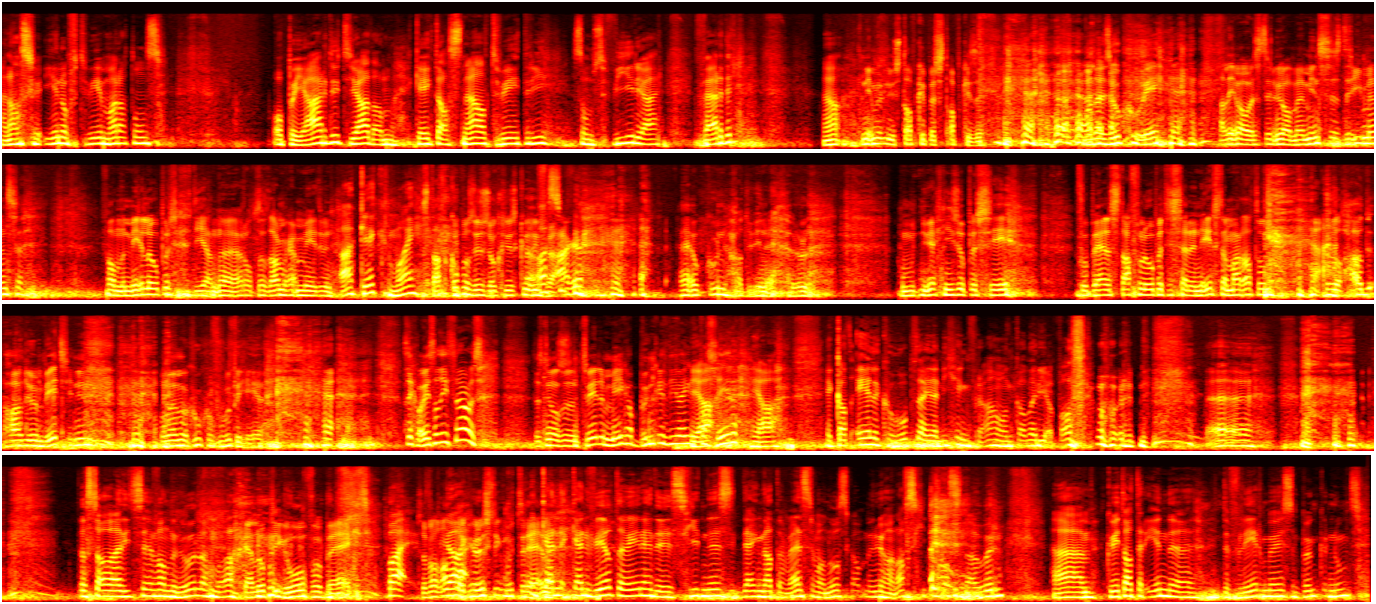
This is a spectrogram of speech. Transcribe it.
En als je één of twee marathons op een jaar doet, ja, dan kijkt al snel twee, drie, soms vier jaar verder. Ja, Ik neem het nu stapje per stapje. Maar dat is ook goed, hè. Alleen maar we zitten nu al met minstens drie mensen van de meeloper die aan eh, Rotterdam gaan meedoen. Ah, kijk, mooi. Staat koppels dus ook, dus ik wil u Ah, vragen. Hé, ook Koen, gaat u in. hè. Lul. Je moet nu echt niet zo per se voorbij de staf lopen. Het is zijn eerste marathon. Houd, houd u een beetje in om hem een goed gevoel te geven. Zeg, wat is dat hier trouwens? Het is nu zo'n tweede megabunker die wij hier Ja, passeren. ja, ik had eigenlijk gehoopt dat je dat niet ging vragen, want ik kan er niet op antwoorden. Eh, dat zal wel iets zijn van de oorlog, maar... Jij loopt hier gewoon voorbij. Echt. maar Zo van, laat ja, ik moet rijden. ken, ik ken veel te weinig de geschiedenis. Ik denk dat de mensen van Oostkamp me nu gaan afschieten als ze dat horen. Ehm, ik weet dat er één de, de vleermuizenbunker noemt.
